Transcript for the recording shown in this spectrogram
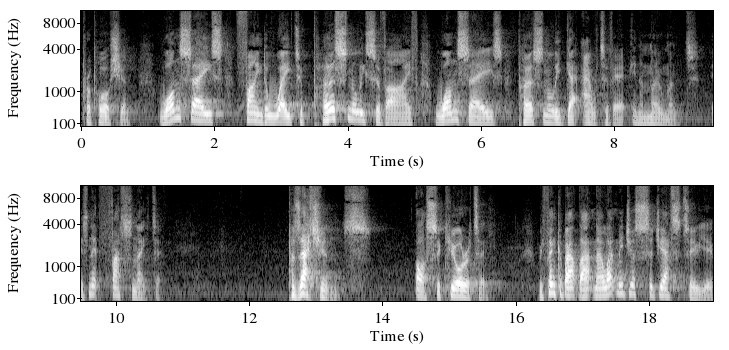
proportion. One says, find a way to personally survive. One says, personally get out of it in a moment. Isn't it fascinating? Possessions are security. We think about that. Now, let me just suggest to you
